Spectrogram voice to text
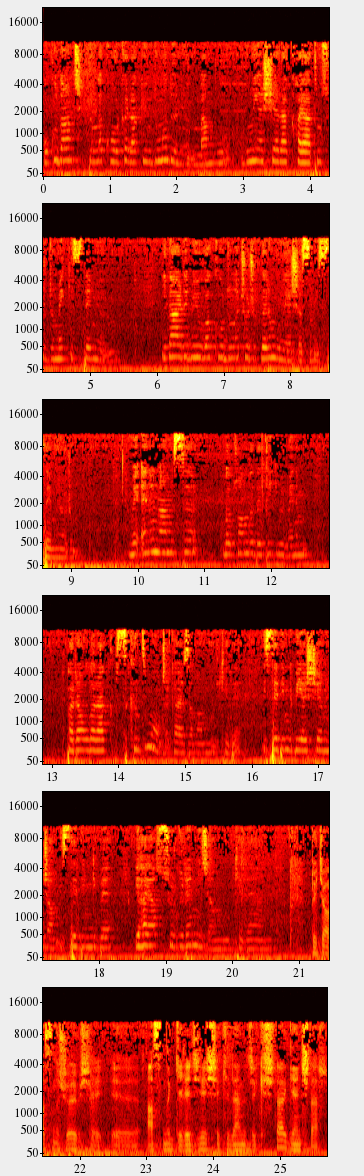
okuldan çıktığımda korkarak yurduma dönüyorum. Ben bu bunu yaşayarak hayatımı sürdürmek istemiyorum. İleride bir yuva kurduğunda çocuklarım bunu yaşasın istemiyorum. Ve en önemlisi Batuhan da dediği gibi benim para olarak sıkıntım olacak her zaman bu ülkede. İstediğim gibi yaşayamayacağım. istediğim gibi bir hayat sürdüremeyeceğim bu ülkede yani. Peki aslında şöyle bir şey. e, aslında geleceği şekillendirecek kişiler gençler.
